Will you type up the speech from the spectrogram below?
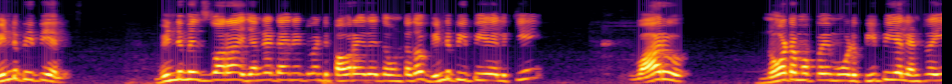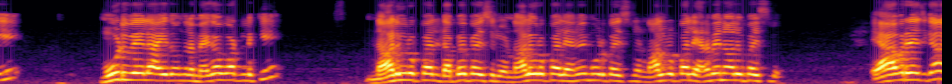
విండ్ పీపీఎల్ విండ్ మిల్స్ ద్వారా జనరేట్ అయినటువంటి పవర్ ఏదైతే ఉంటుందో విండ్ పీపీఎల్కి వారు నూట ముప్పై మూడు పీపీఎల్ ఎంటర్ అయ్యి మూడు వేల ఐదు వందల మెగావాట్లకి నాలుగు రూపాయలు డెబ్బై పైసలు నాలుగు రూపాయలు ఎనభై మూడు పైసలు నాలుగు రూపాయలు ఎనభై నాలుగు పైసలు యావరేజ్గా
